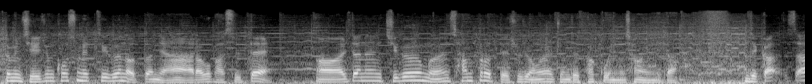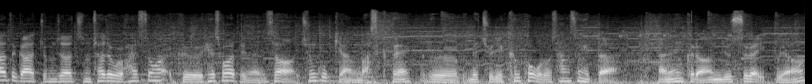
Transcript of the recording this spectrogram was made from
그러면 제이준 코스메틱은 어떠냐라고 봤을 때 어, 일단은 지금은 3%대 조정을 좀 더 받고 있는 상황입니다. 이제 가- 사드가 좀 더 점차적으로 활성화 그 해소가 되면서 중국향 마스크팩 그 매출이 큰 폭으로 상승했다라는 그런 뉴스가 있고요.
